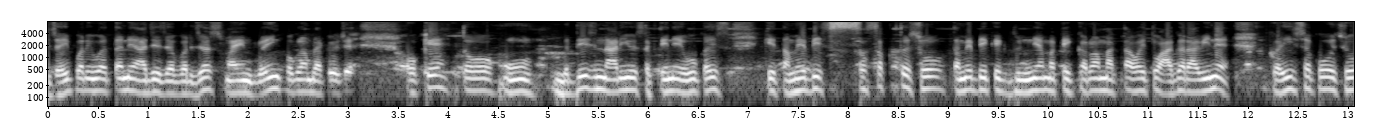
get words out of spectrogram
જય પરિવર્તને આજે જબરજસ્ત માઇન્ડ ગ્લોઈંગ પ્રોગ્રામ રાખ્યો છે. ઓકે, તો હું બધી જ નારીઓ શક્તિને એવું કહીશ કે તમે બી સશક્ત છો, તમે બી કંઈક દુનિયામાં કંઈક કરવા માગતા હોય તો આગળ આવીને કહી શકો છો.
